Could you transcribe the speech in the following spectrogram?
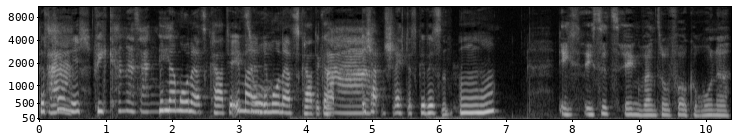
Das- kenne ich. Wie kann er sagen? Mit einer Monatskarte, immer So. eine Monatskarte gehabt. Ah. Ich habe ein schlechtes Gewissen. Mhm. Ich, ich sitze irgendwann so vor Corona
